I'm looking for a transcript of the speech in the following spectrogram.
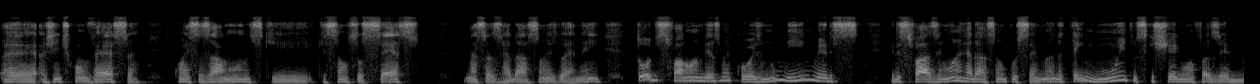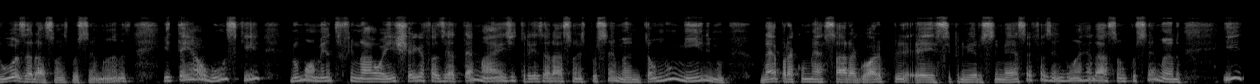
é, a gente conversa com esses alunos que, que são sucesso nessas redações do Enem, todos falam a mesma coisa. No mínimo, eles, eles fazem uma redação por semana. Tem muitos que chegam a fazer duas redações por semana, e tem alguns que, no momento final, aí, chega a fazer até mais de três redações por semana. Então, no mínimo, né, para começar agora esse primeiro semestre, é fazendo uma redação por semana. E,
